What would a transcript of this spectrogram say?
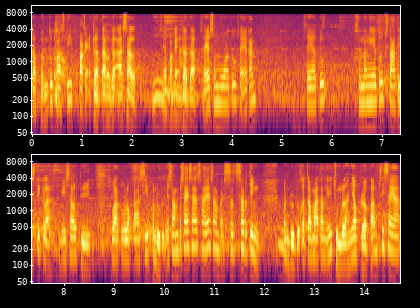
cabang tuh pasti pakai data nggak asal. Saya pakai data. Saya semua tuh saya kan saya tuh senangnya itu statistik lah. Misal di suatu lokasi penduduknya sampai saya saya, saya sampai se- searching penduduk kecamatan ini jumlahnya berapa mesti saya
